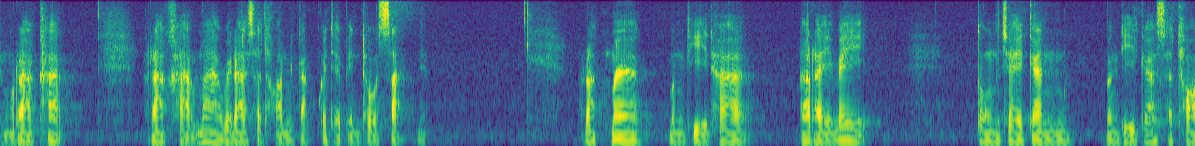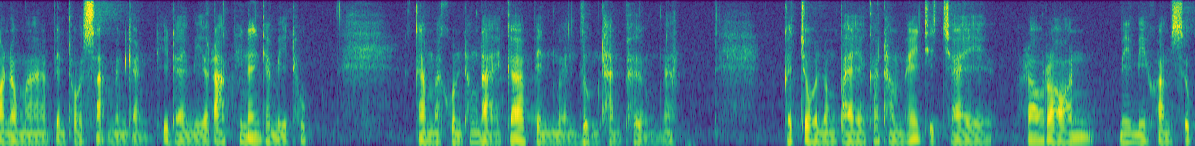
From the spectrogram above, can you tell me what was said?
ของราคะ ราคะมากเวลาสะท้อนกลับก็จะเป็นโทสะเนี่ยรักมากบางทีถ้าอะไรไม่ตรงใจกันบางทีก็สะท้อนออกมาเป็นโทสะเหมือนกัน ที่ใดมีรักที่นั่นก็มีทุกข์กรรมคุณทั้งหลายก็เป็นเหมือนหลุมทันเพลิงนะ กระโจนลงไปก็ทำให้จิตใจเร่าร้อนไม่มีความสุข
